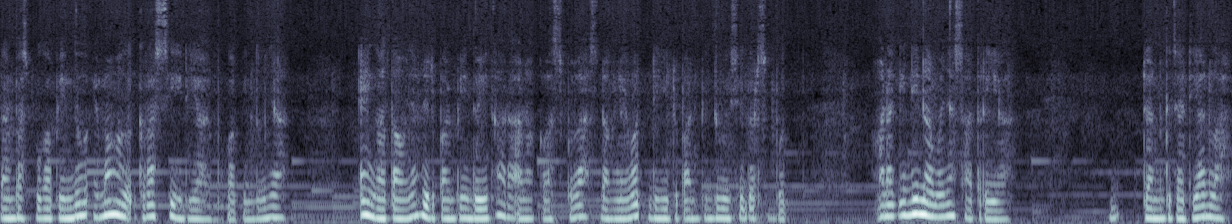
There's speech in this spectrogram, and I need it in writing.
Dan pas buka pintu, emang agak keras sih dia buka pintunya. Eh nggak taunya di depan pintu itu ada anak kelas sebelah sedang lewat di depan pintu WC tersebut. Anak ini namanya Satria. Dan kejadianlah,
